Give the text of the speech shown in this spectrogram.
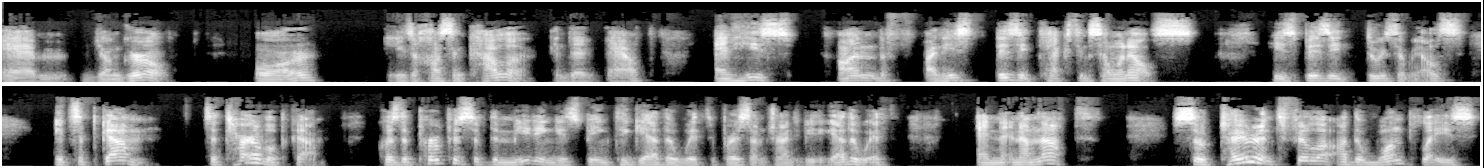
um, young girl, or he's a chassan kala and they're out, and he's on the and he's busy texting someone else. He's busy doing something else. It's a pgam. It's a terrible pgam because the purpose of the meeting is being together with the person I'm trying to be together with, and and I'm not. So Torah and Tefillah are the one place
